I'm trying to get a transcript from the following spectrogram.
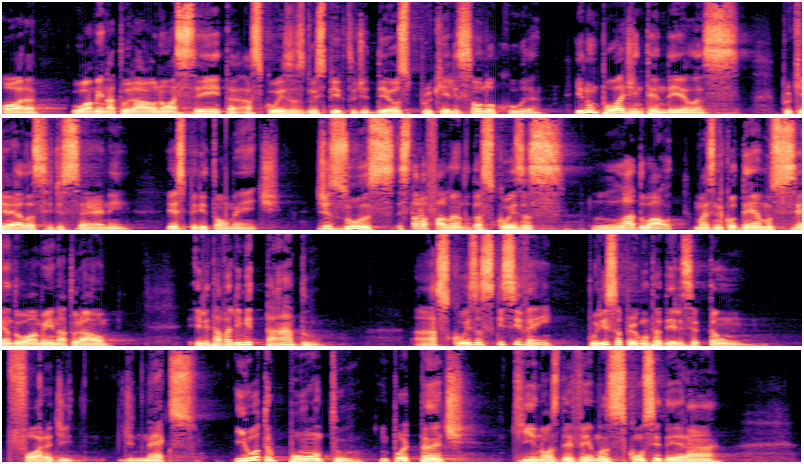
Ora, o homem natural não aceita as coisas do Espírito de Deus porque eles são loucura e não pode entendê-las, porque elas se discernem espiritualmente. Jesus estava falando das coisas lá do alto, mas Nicodemos, sendo homem natural, ele estava limitado às coisas que se veem. Por isso a pergunta dele ser tão fora de, de nexo. E outro ponto importante que nós devemos considerar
